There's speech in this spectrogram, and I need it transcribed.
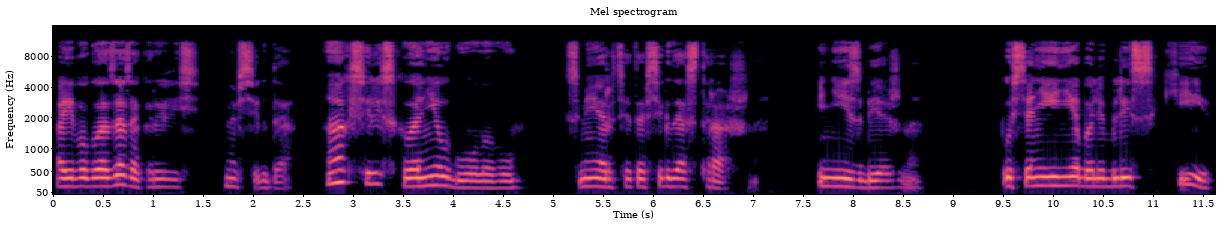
а его глаза закрылись навсегда. Аксель склонил голову. Смерть — это всегда страшно и неизбежно. Пусть они и не были близки,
